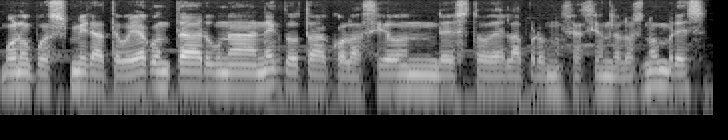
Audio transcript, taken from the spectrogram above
Bueno, pues mira, te voy a contar una anécdota a colación de esto de la pronunciación de los nombres.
